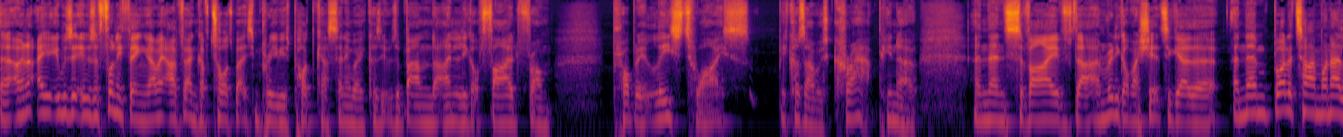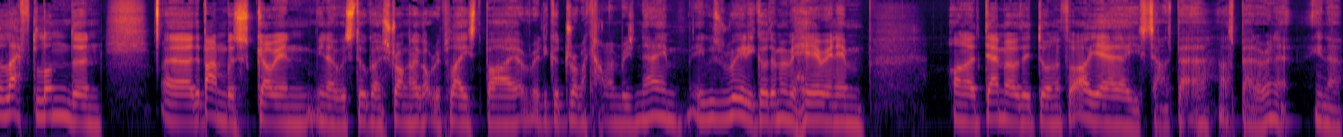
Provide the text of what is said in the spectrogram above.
Uh, and I, it was it was a funny thing. I mean, I think I've talked about this in previous podcasts anyway, because it was a band that I nearly got fired from, probably at least twice because I was crap, you know and then survived that and really got my shit together. And then by the time when I left London, uh, the band was going, you know, was still going strong, and I got replaced by a really good drummer. I can't remember his name. He was really good. I remember hearing him on a demo they'd done. I thought, oh yeah, he sounds better. That's better, isn't it? You know,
